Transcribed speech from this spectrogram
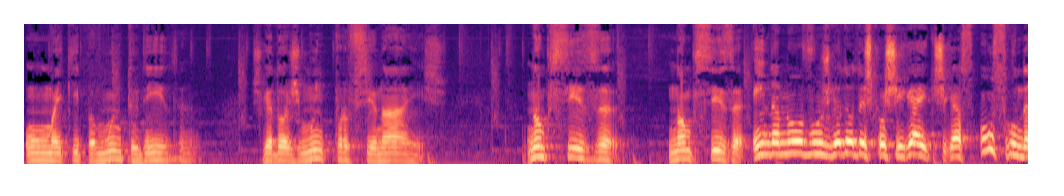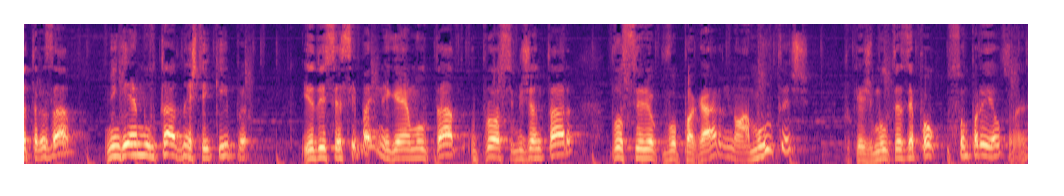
uma equipa muito unida, jogadores muito profissionais. Não precisa, não precisa. Ainda não houve um jogador desde que eu cheguei que chegasse um segundo atrasado. Ninguém é multado nesta equipa. E eu disse assim: bem, ninguém é multado. O próximo jantar vou ser eu que vou pagar. Não há multas, porque as multas é pouco, são para eles, não é?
